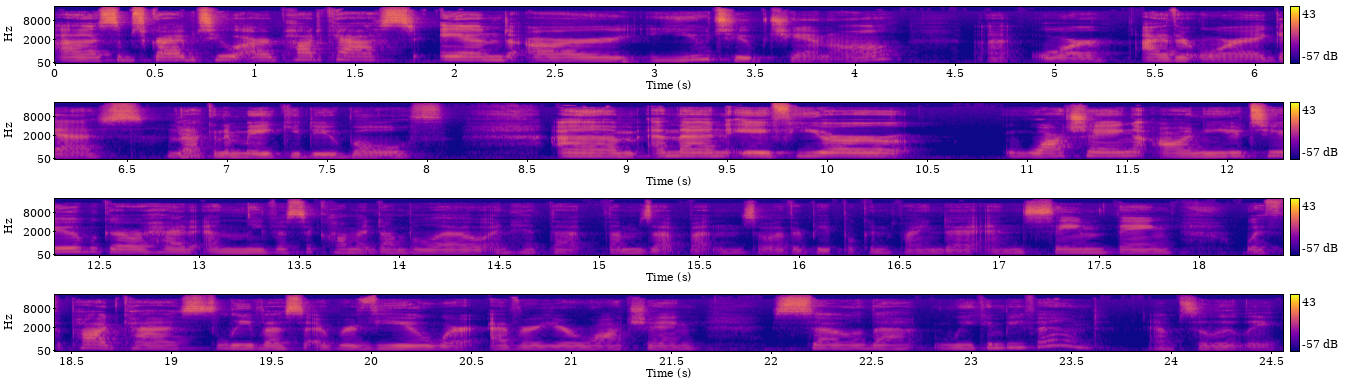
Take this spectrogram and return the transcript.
uh, subscribe to our podcast and our YouTube channel, uh, or either or, I guess. I'm not going to make you do both. Um, and then if you're watching on YouTube, go ahead and leave us a comment down below and hit that thumbs up button so other people can find it. And same thing with the podcast, leave us a review wherever you're watching so that we can be found. Absolutely.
